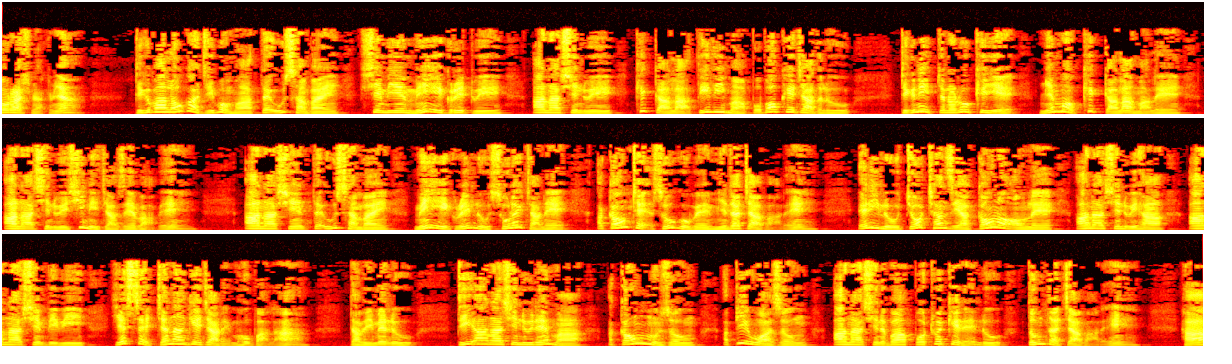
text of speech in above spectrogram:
တောရရှိမြခင်ဗျာဒီကမ္ဘာလောကကြီးပေါ်မှာတက်ဦးဆံပိုင်ရှင်ဘီရင်မင်းဧဂရစ်တွေအာနာရှင်တွေခေတ်ကာလအသီးသီးမှာပေါ်ပေါက်ခဲ့ကြသလိုဒီကနေ့ကျွန်တော်တို့ခေတ်ရဲ့မျက်မှောက်ခေတ်ကာလမှာလည်းအာနာရှင်တွေရှိနေကြသေးပါပဲအာနာရှင်တက်ဦးဆံပိုင်မင်းဧဂရစ်လို့ဆိုလိုက်တာနဲ့အကောင့်ထက်အစိုးကိုပဲမြင်တတ်ကြပါတယ်အဲ့ဒီလိုကြောချမ်းစရာကောင်းလောက်အောင်လဲအာနာရှင်တွေဟာအာနာရှင်ပြီးပြီးရက်ဆက်ကြမ်းတမ်းခဲ့ကြတယ်မဟုတ်ပါလားဒါပေမဲ့လို့ ဒီအာနာရှင်တွေထဲမှာ အကောင်းမွန်ဆုံး အပြည့်အဝဆုံး အာနာရှင်တစ်ပါး ပေါ်ထွက်ခဲ့တယ်လို့ သုံးသပ်ကြပါတယ် ဟာ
